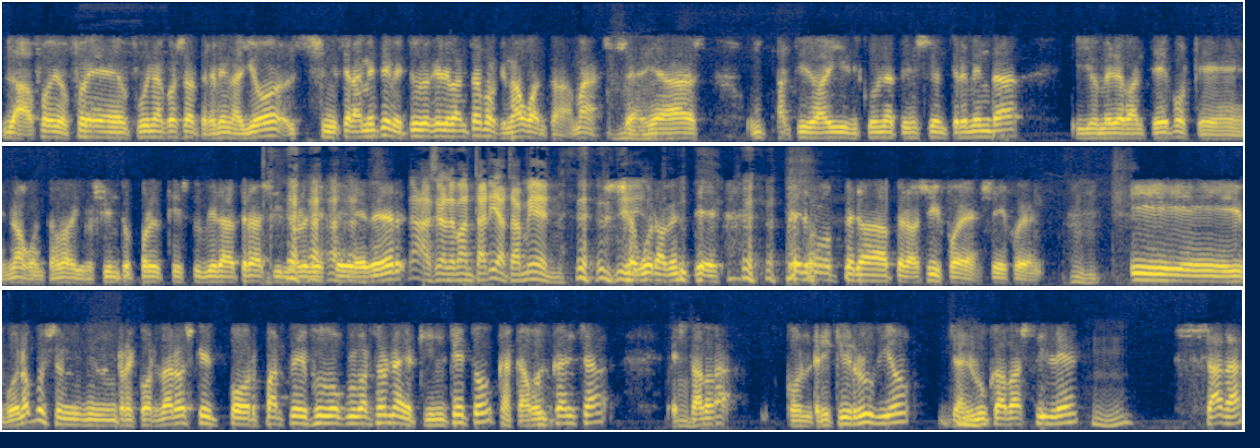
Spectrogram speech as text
No, fue, fue, fue una cosa tremenda. Yo, sinceramente, me tuve que levantar porque no aguantaba más. O sea, ya es un partido ahí con una tensión tremenda y yo me levanté porque no aguantaba. Y lo siento por el que estuviera atrás y no le dejé de ver. Ah, se levantaría también. seguramente. Pero pero pero así fue sí fue. Y bueno pues mm, recordaros que por parte del Fútbol Club Barcelona el quinteto que acabó en cancha estaba con Ricky Rubio Gianluca Basile Sada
